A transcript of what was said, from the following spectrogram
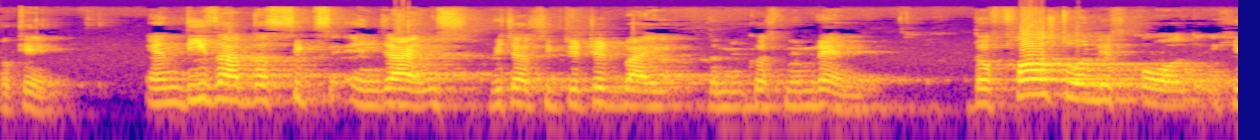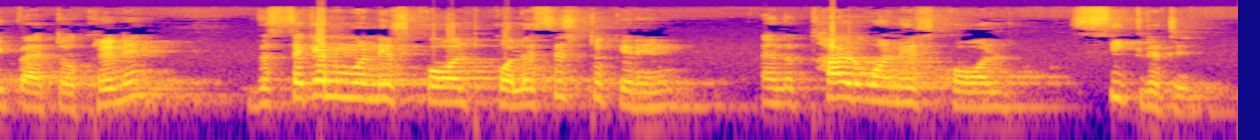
okay. And these are the six enzymes which are secreted by the mucous membrane. The first one is called hepatocrinin the second one is called cholecystokinin and the third one is called secretin.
